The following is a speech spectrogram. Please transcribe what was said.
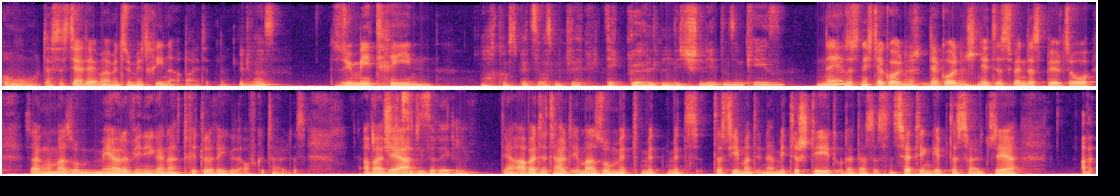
Oh, das ist der, der immer mit Symmetrien arbeitet. Ne? Mit was? Symmetrien. Ach, kommst du jetzt sowas mit der goldene Schnitt und so einem Käse? Nee, das ist nicht der goldene, der goldene Schnitt ist, wenn das Bild so, sagen wir mal, so mehr oder weniger nach Drittelregel aufgeteilt ist. Aber Ich der, diese Regeln. der arbeitet halt immer so mit, mit, mit, dass jemand in der Mitte steht oder dass es ein Setting gibt, das halt sehr. Aber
